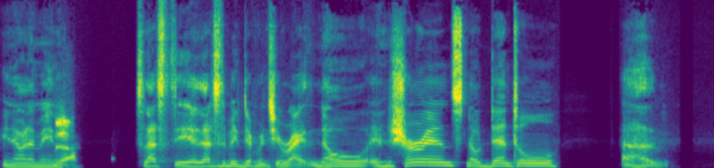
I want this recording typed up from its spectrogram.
You know what I mean? Yeah. So that's the that's the big difference. You're right. No insurance, no dental. Uh,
